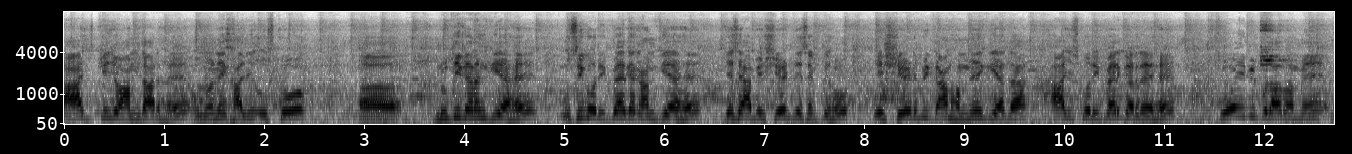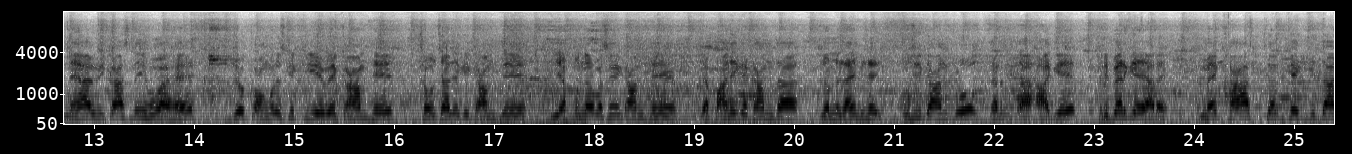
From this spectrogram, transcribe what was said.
आज के जो आमदार है, उन्होंने खाली उसको नूतीकरण किया है, उसी को रिपेयर का काम किया है। जैसे आप ये शेड दे सकते हो, ये शेड भी काम हमने किया था, आज इसको रिपेयर कर रहे हैं। कोई भी कुलाबा में नया विकास नहीं हुआ है, जो कांग्रेस के किए हुए काम थे शौचालय के काम थे, या पुनर्वसन के काम थे, या पानी का काम था, जो हमने लाइन बिछाई, उसी काम को कर आगे रिपेयर किया जा रहा है। मैं खास करके गीता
